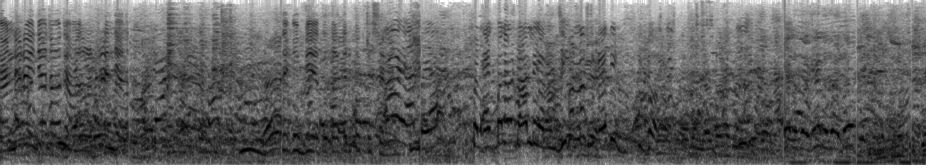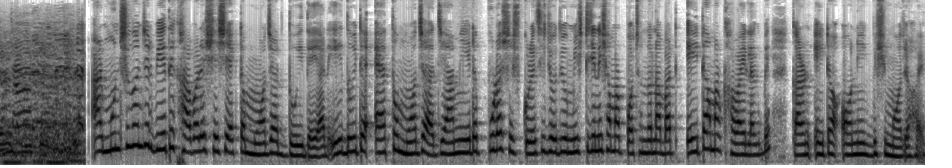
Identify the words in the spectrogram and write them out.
গান্ডের এই যা যাব আমাদের ট্রেন যা দেখো বিয়ে তো তাদের করতেছে না। একবার মারলে জীবন নষ্ট করে দিন আর মুন্সিগঞ্জের বিয়েতে খাবারের শেষে একটা মজার দই দেয় আর এই দইটা এত মজা যে আমি এটা পুরো শেষ করেছি যদিও মিষ্টি জিনিস আমার পছন্দ না বাট এইটা আমার খাওয়াই লাগবে কারণ এইটা অনেক বেশি মজা হয়।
